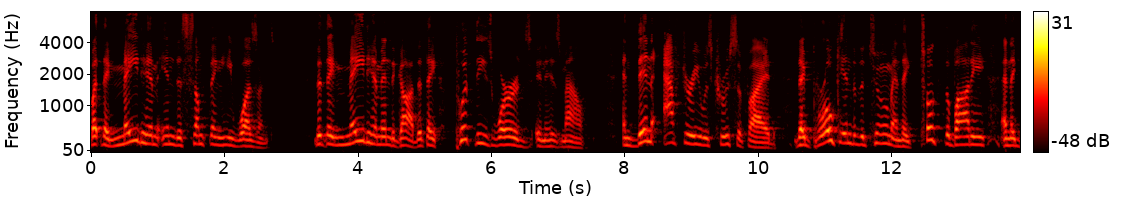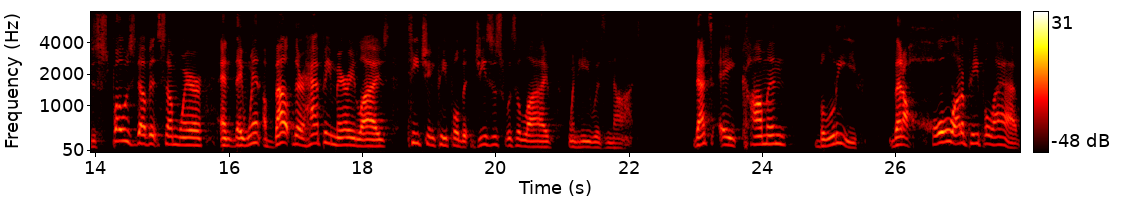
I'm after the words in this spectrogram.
but they made him into something he wasn't. That they made him into God. That they put these words in his mouth. And then after he was crucified, they broke into the tomb and they took the body and they disposed of it somewhere and they went about their happy, merry lives teaching people that Jesus was alive when he was not. That's a common belief that a whole lot of people have.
